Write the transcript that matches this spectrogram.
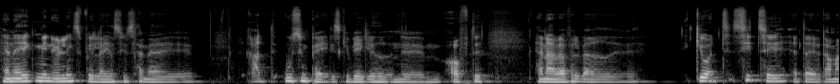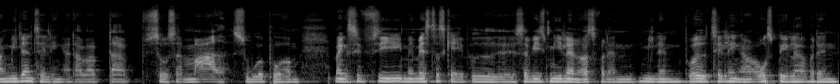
han er ikke min yndlingsspiller. Jeg synes, han er ret usympatisk i virkeligheden øh, ofte. Han har i hvert fald været gjort sit til, at der, der er mange Milan-tilhængere, der, var, der så sig meget sure på ham. Man kan sige, med mesterskabet, øh, så viste Milan også, hvordan Milan både tilhænger og spiller, hvordan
